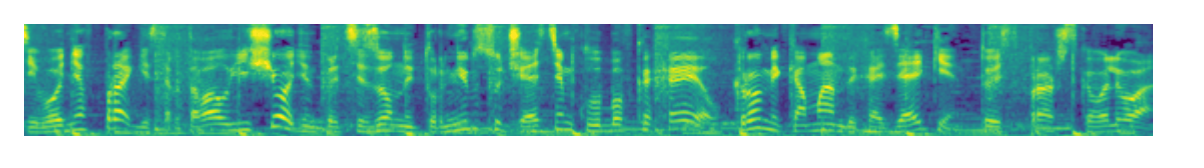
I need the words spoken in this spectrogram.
Сегодня в Праге стартовал еще один предсезонный турнир с участием клубов КХЛ. Кроме команды хозяйки, то есть Пражского Льва,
